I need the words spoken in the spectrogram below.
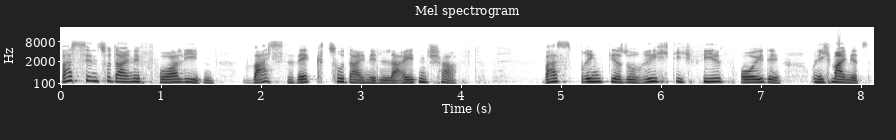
was sind so deine Vorlieben? Was weckt so deine Leidenschaft? Was bringt dir so richtig viel Freude? Und ich meine jetzt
